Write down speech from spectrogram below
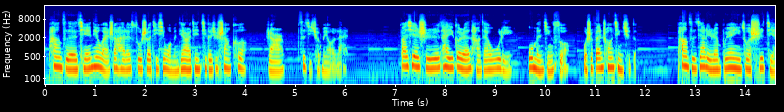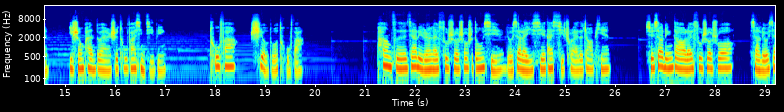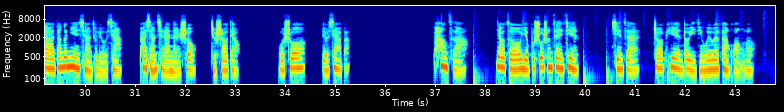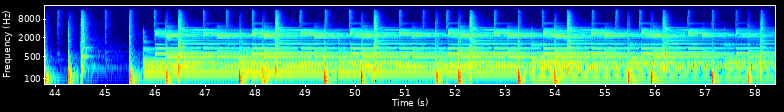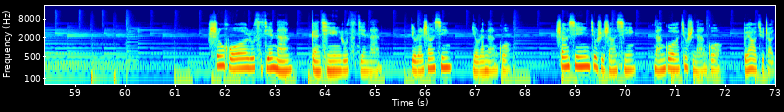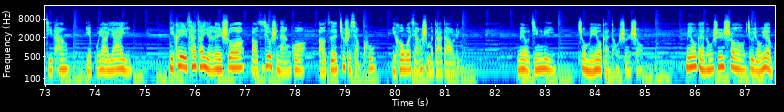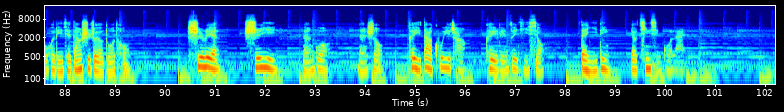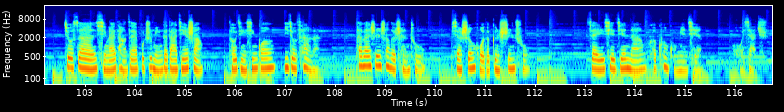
胖子前一天晚上还来宿舍提醒我们第二天记得去上课，然而自己却没有来。发现时，他一个人躺在屋里，屋门紧锁。我是翻窗进去的。胖子家里人不愿意做尸检，医生判断是突发性疾病。突发是有多突发？胖子家里人来宿舍收拾东西，留下了一些他洗出来的照片。学校领导来宿舍说，想留下当个念想就留下，怕想起来难受就烧掉。我说留下吧。胖子啊，要走也不说声再见。现在照片都已经微微泛黄了。生活如此艰难，感情如此艰难，有人伤心，有人难过，伤心就是伤心。难过就是难过，不要去找鸡汤，也不要压抑。你可以擦擦眼泪，说：“老子就是难过，老子就是想哭。”你和我讲什么大道理？没有经历，就没有感同身受；没有感同身受，就永远不会理解当事者有多痛。失恋、失意、难过、难受，可以大哭一场，可以连醉几宿，但一定。要清醒过来。就算醒来躺在不知名的大街上，头顶星光依旧灿烂，拍拍身上的尘土，向生活的更深处，在一切艰难和困苦面前活下去。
